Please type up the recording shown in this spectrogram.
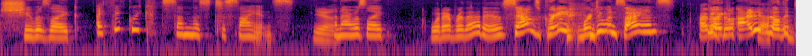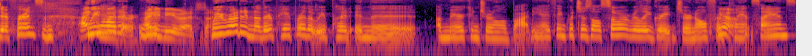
She was like, I think we can send this to science. Yeah. And I was like, Whatever that is. sounds great. We're doing science. I don't like, know- I didn't yeah. know the difference. And I we didn't had either. I we- didn't either at the time. We wrote another paper that we put in the American Journal of Botany, I think, which is also a really great journal for Yeah. plant science.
